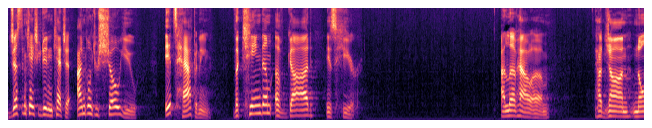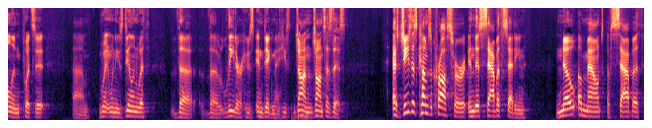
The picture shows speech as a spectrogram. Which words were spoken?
Just in case you didn't catch it, I'm going to show you it's happening. The kingdom of God is here. I love how, um, how John Nolland puts it um, when, when he's dealing with the, the leader who's indignant. He's, John, John says this As Jesus comes across her in this Sabbath setting, no amount of Sabbath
